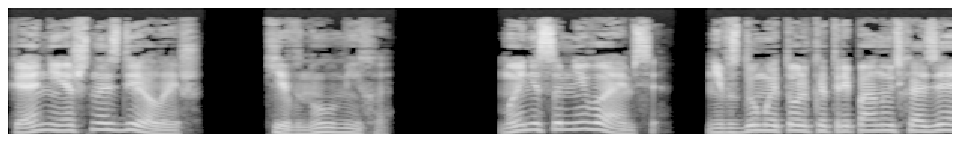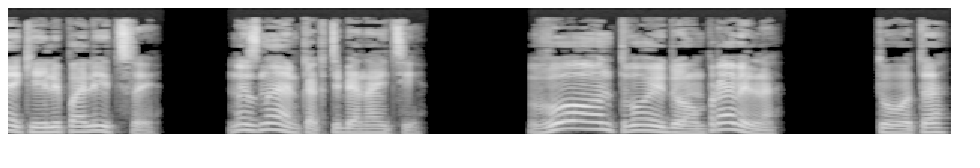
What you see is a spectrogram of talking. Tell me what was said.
«Конечно сделаешь», — кивнул Миха. «Мы не сомневаемся. Не вздумай только трепануть хозяйке или полиции. Мы знаем, как тебя найти. Вон твой дом, правильно? То-то.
